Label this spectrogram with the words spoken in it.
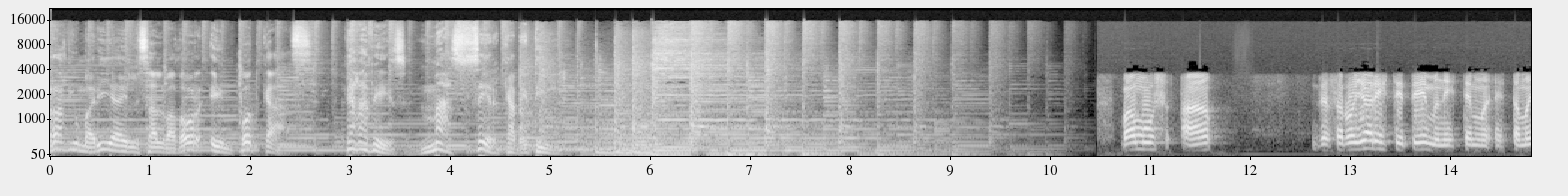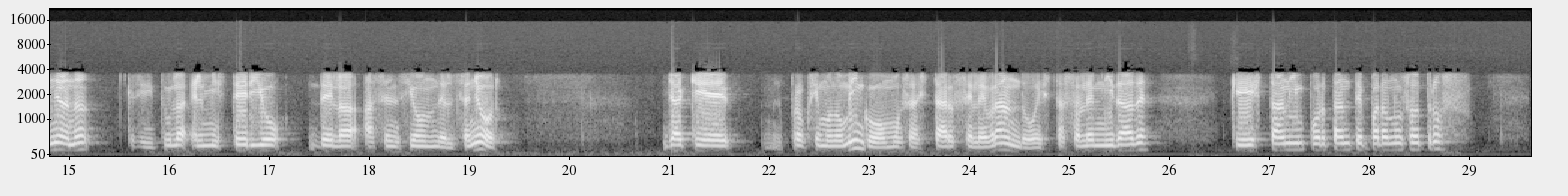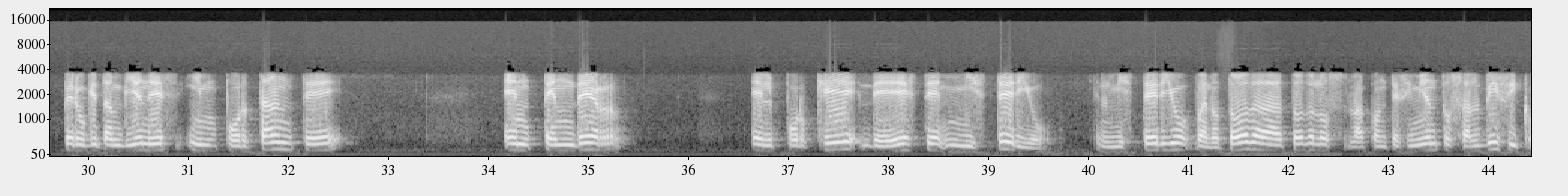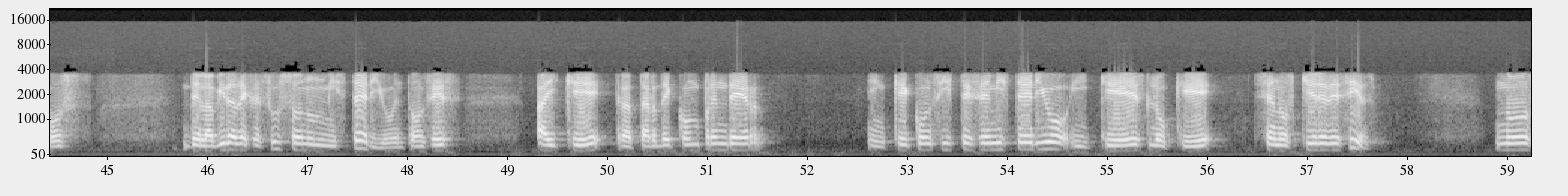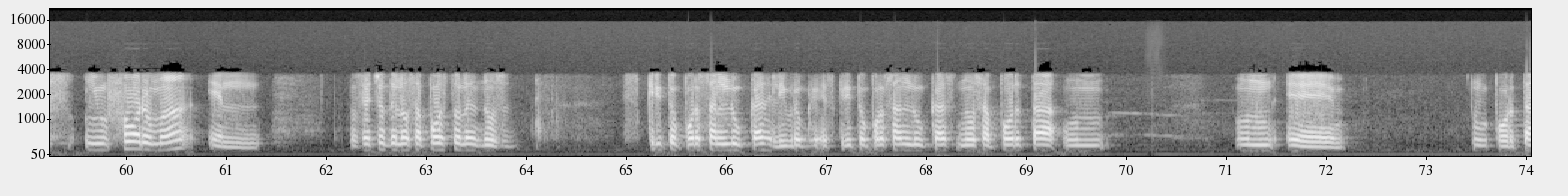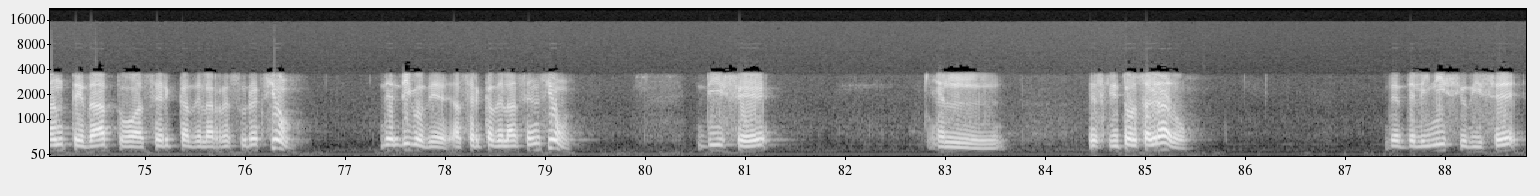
Radio María El Salvador en podcast, cada vez más cerca de ti. Vamos a desarrollar este tema en este, esta mañana que se titula El misterio de la ascensión del Señor, ya que el próximo domingo vamos a estar celebrando esta solemnidad que es tan importante para nosotros, pero que también es importante entender el porqué de este misterio. El misterio, bueno, toda, todos los, acontecimientos salvíficos de la vida de Jesús son un misterio, entonces hay que tratar de comprender en qué consiste ese misterio y qué es lo que se nos quiere decir. Nos informa el, los Hechos de los Apóstoles, nos escrito por San Lucas, el libro escrito por San Lucas, nos aporta un, un eh, importante dato acerca de la resurrección, digo, de, acerca de la ascensión. Dice el escritor sagrado, desde el inicio dice,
